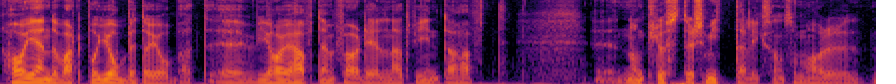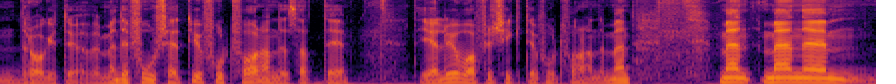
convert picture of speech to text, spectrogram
har ju ändå varit på jobbet och jobbat. Eh, vi har ju haft den fördelen att vi inte har haft eh, någon klustersmitta liksom som har dragit över. Men det fortsätter ju fortfarande så att det, det gäller ju att vara försiktig fortfarande. Men, men, men ehm,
